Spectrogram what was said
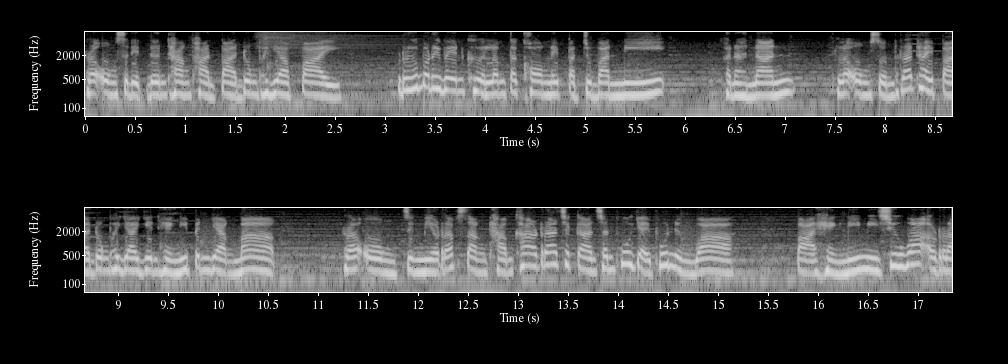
พระองค์เสด็จเดินทางผ่านป่าดงพญาไฟ หรือบริเวณเขื่อนลำตะคองในปัจจุบันนี้ ขณะนั้น พระองค์สนพระทัยป่าดงพญาเย็นแห่งนี้เป็นอย่างมาก พระองค์จึงมีรับสั่งถามข้าราชการชั้นผู้ใหญ่ผู้หนึ่งว่า ป่าแห่งนี้มีชื่อว่าอะไร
